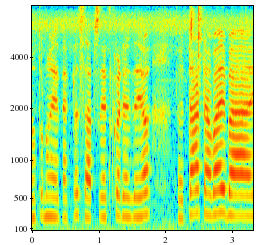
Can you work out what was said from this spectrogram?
নতুন হয়ে থাকলে সাবস্ক্রাইব করে দিও। তো টাটা বাই বাই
